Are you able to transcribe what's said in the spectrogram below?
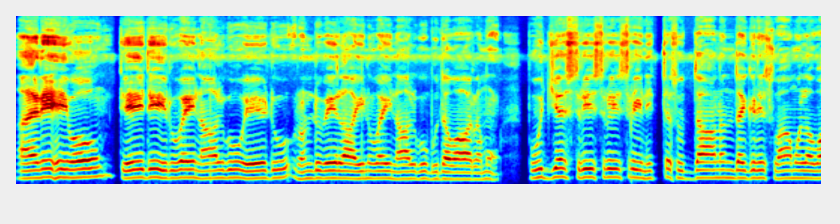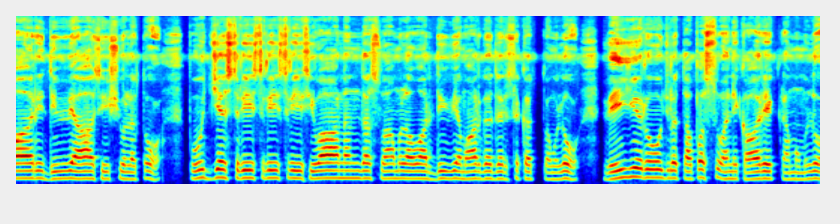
హరి ఓం తేదీ ఇరవై నాలుగు ఏడు రెండు వేల ఇరవై నాలుగు బుధవారము. పూజ్య శ్రీ శ్రీ శ్రీ నిత్య శుద్ధానందగిరి స్వాముల వారి దివ్య ఆశీస్సులతో పూజ్య శ్రీ శ్రీ శ్రీ శివానంద స్వాముల వారి దివ్య మార్గదర్శకత్వములో వెయ్యి రోజుల తపస్సు అనే కార్యక్రమంలో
